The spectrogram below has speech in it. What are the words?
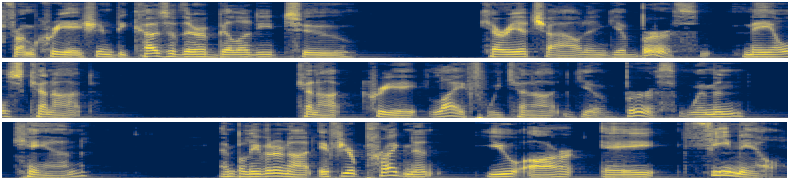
from creation because of their ability to carry a child and give birth. Males cannot cannot create life. We cannot give birth. Women can. And believe it or not, if you're pregnant, you are a female.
